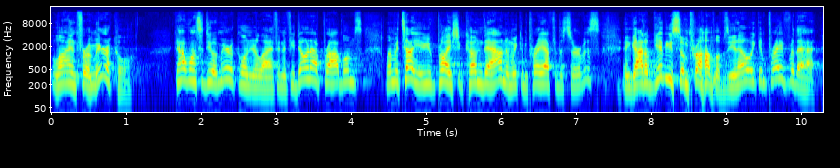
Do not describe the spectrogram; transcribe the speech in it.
line for a miracle. God wants to do a miracle in your life. And if you don't have problems, let me tell you, you probably should come down and we can pray after the service, and God will give you some problems. You know, we can pray for that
